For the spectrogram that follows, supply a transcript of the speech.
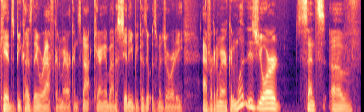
kids because they were African Americans, not caring about a city because it was majority African American. What is your sense of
